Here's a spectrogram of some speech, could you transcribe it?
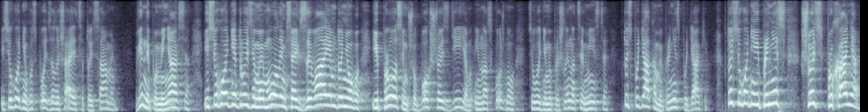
І сьогодні Господь залишається той самий. Він не помінявся. І сьогодні, друзі, ми молимося і взиваємо до нього і просимо, щоб Бог щось діяв. І в нас кожного сьогодні ми прийшли на це місце. Хтось подяками приніс подяки. Хтось сьогодні і приніс щось прохання.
